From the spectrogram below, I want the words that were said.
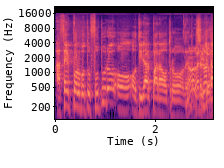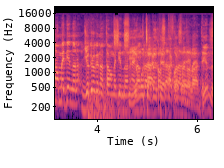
hacer polvo tu futuro o, o tirar para otro. de- No, pero si no yo- estamos metiendo, yo creo que no estamos metiendo Si en yo otras muchas veces estas cosas no las entiendo,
